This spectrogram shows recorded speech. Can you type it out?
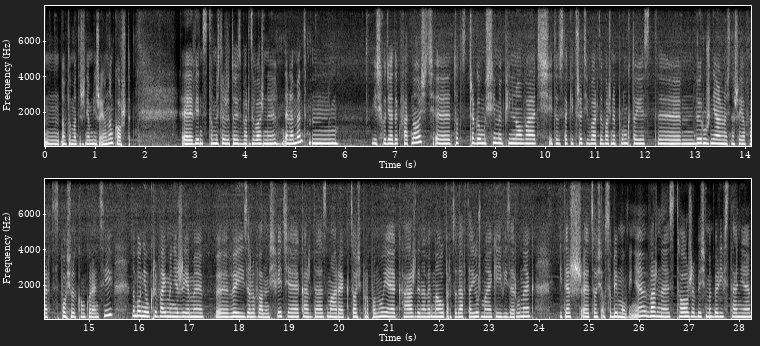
mm, automatycznie obniżają nam koszty. E, więc to myślę, że to jest bardzo ważny element. Jeśli chodzi o adekwatność, e, to czego musimy pilnować, i to jest taki trzeci bardzo ważny punkt, to jest e, wyróżnialność naszej oferty spośród konkurencji, no bo nie ukrywajmy, nie żyjemy w wyizolowanym świecie, każda z marek coś proponuje, każdy, nawet mały pracodawca już ma jakiś wizerunek, i też e, coś o sobie mówi. Nie? Ważne jest to, żebyśmy byli w stanie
